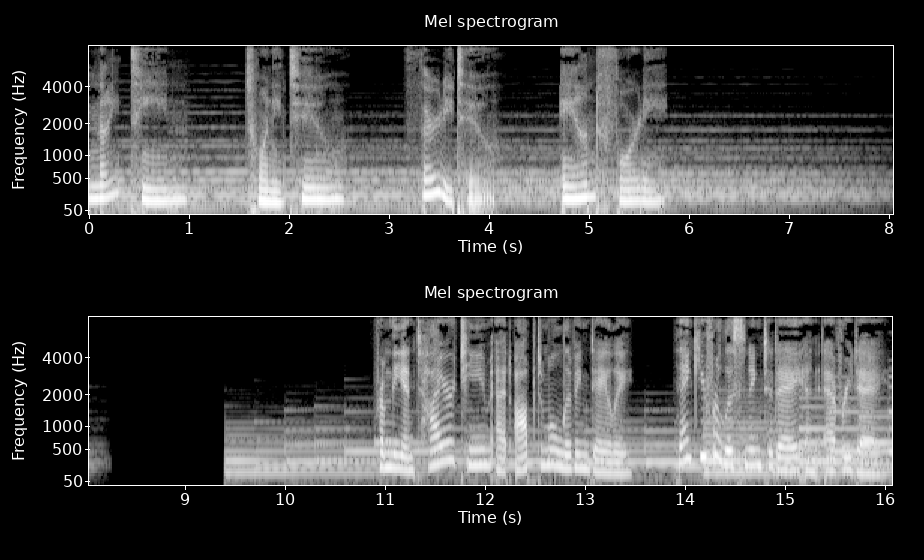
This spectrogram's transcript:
19, 22, 32, and 40. From the entire team at Optimal Living Daily, thank you for listening today and every day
